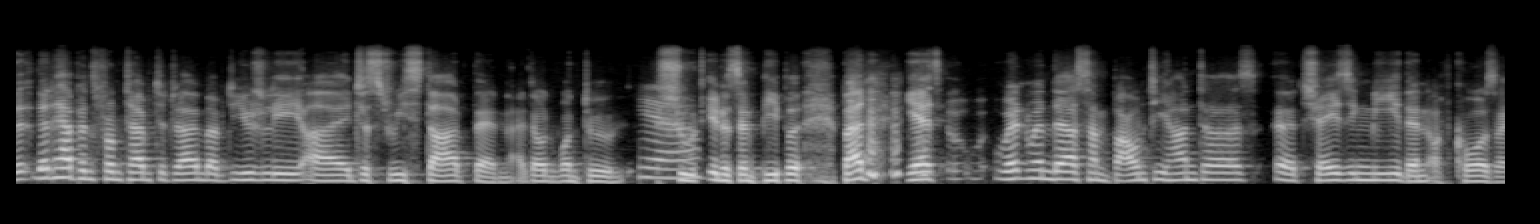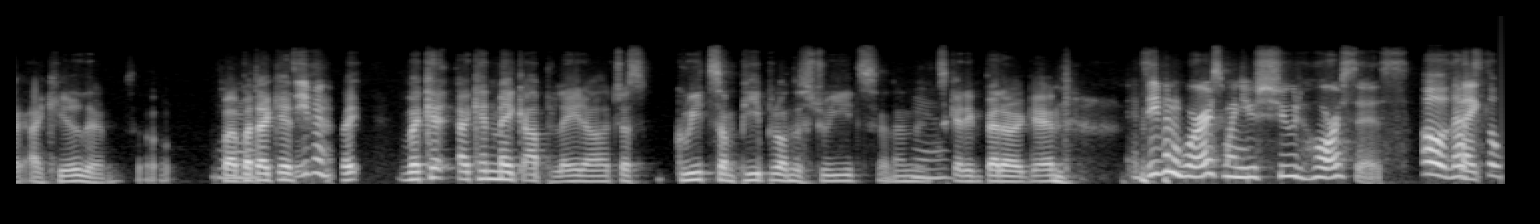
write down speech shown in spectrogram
th- that happens from time to time, but usually I just restart then. I don't want to yeah. shoot innocent people. But yes, when when there are some bounty hunters uh, chasing me, then of course I, I kill them. So, but yeah. but I can even. I can, I can make up later. Just greet some people on the streets, and then yeah. it's getting better again. it's even worse when you shoot horses. Oh, that's like, the.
